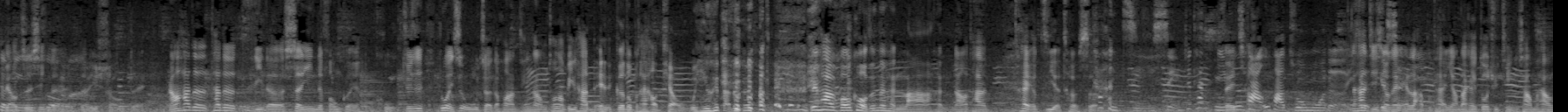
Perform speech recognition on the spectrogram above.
标志性的无的一首，对。然后他的他的自己的声音的风格也很酷，就是如果你是舞者的话，经常通常逼他的歌都不太好跳舞，因为他的 因为他的 vocal 真的很拉很，然后他他有自己的特色他。很即兴，就他你无法无法捉摸的一个。那他即兴跟 ella 不太一样，大家可以多去听一下。我们还有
